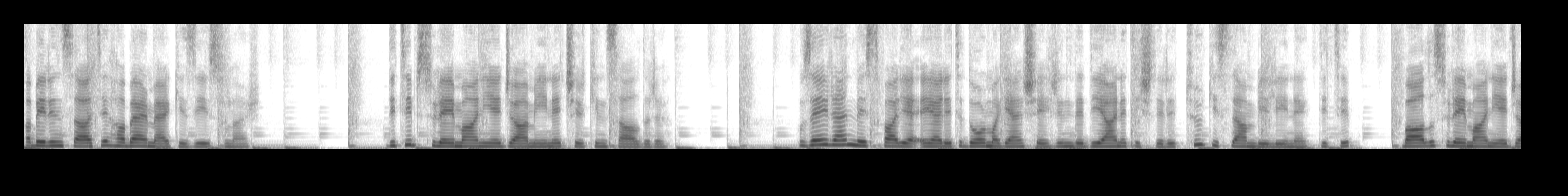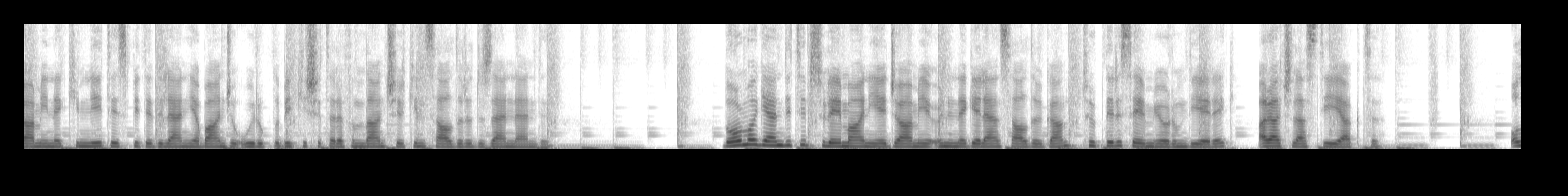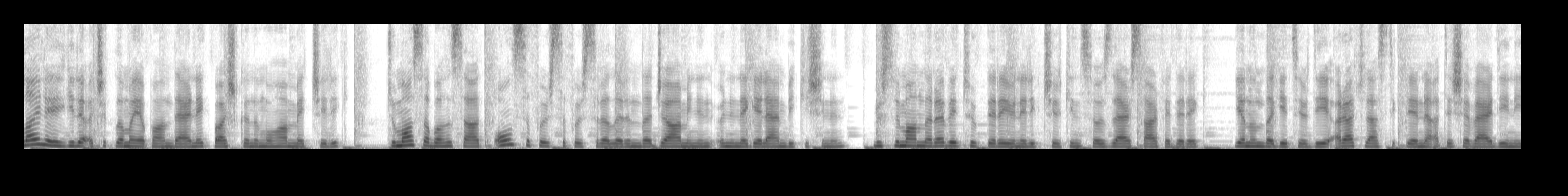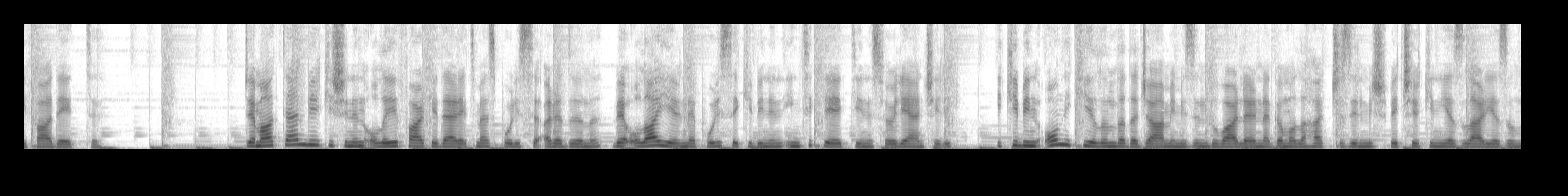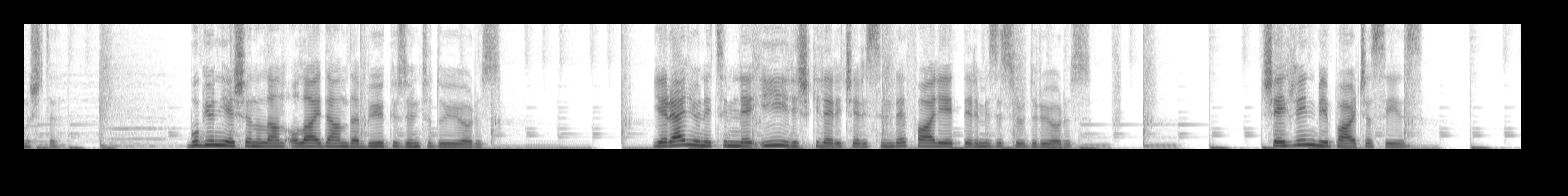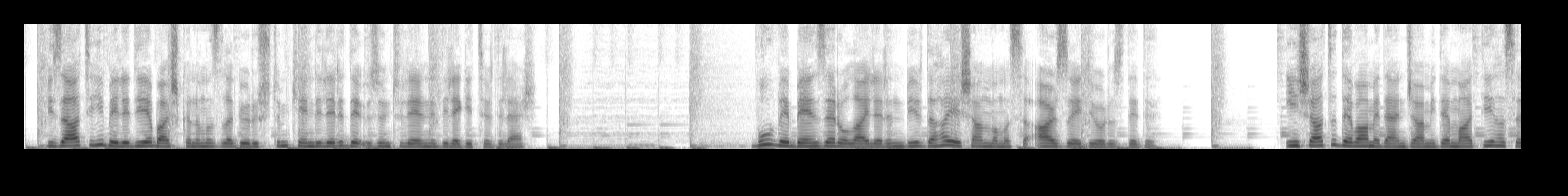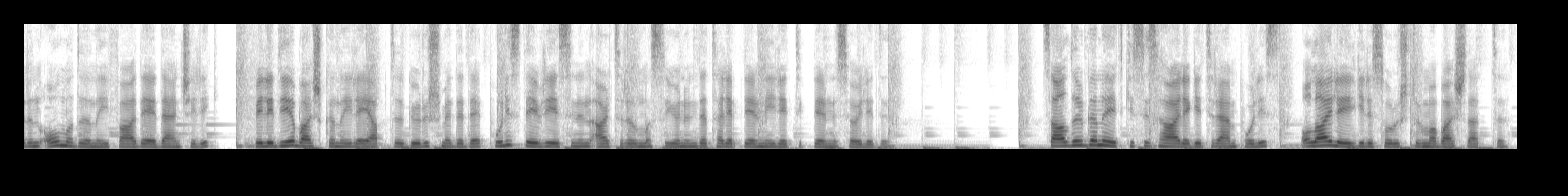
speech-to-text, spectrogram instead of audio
Haberin Saati haber merkezi sunar. Ditip Süleymaniye Camii'ne çirkin saldırı. Kuzeyren Vesfalya eyaleti Dormagen şehrinde Diyanet İşleri Türk İslam Birliği'ne Ditip, bağlı Süleymaniye Camii'ne kimliği tespit edilen yabancı uyruklu bir kişi tarafından çirkin saldırı düzenlendi. Dormagen Ditip Süleymaniye Camii önüne gelen saldırgan, Türkleri sevmiyorum diyerek, araç lastiği yaktı. Olayla ilgili açıklama yapan dernek başkanı Muhammed Çelik, Cuma sabahı saat 10.00 sıralarında caminin önüne gelen bir kişinin, Müslümanlara ve Türklere yönelik çirkin sözler sarf ederek, yanında getirdiği araç lastiklerini ateşe verdiğini ifade etti. Cemaatten bir kişinin olayı fark eder etmez polisi aradığını ve olay yerine polis ekibinin intikle ettiğini söyleyen Çelik, 2012 yılında da camimizin duvarlarına gamalı haç çizilmiş ve çirkin yazılar yazılmıştı. Bugün yaşanılan olaydan da büyük üzüntü duyuyoruz. Yerel yönetimle iyi ilişkiler içerisinde faaliyetlerimizi sürdürüyoruz. Şehrin bir parçasıyız. Bizatihi belediye başkanımızla görüştüm kendileri de üzüntülerini dile getirdiler. Bu ve benzer olayların bir daha yaşanmaması arzu ediyoruz dedi. İnşaatı devam eden camide maddi hasarın olmadığını ifade eden Çelik, belediye başkanı ile yaptığı görüşmede de polis devriyesinin artırılması yönünde taleplerini ilettiklerini söyledi. Saldırganı etkisiz hale getiren polis, olayla ilgili soruşturma başlattı.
